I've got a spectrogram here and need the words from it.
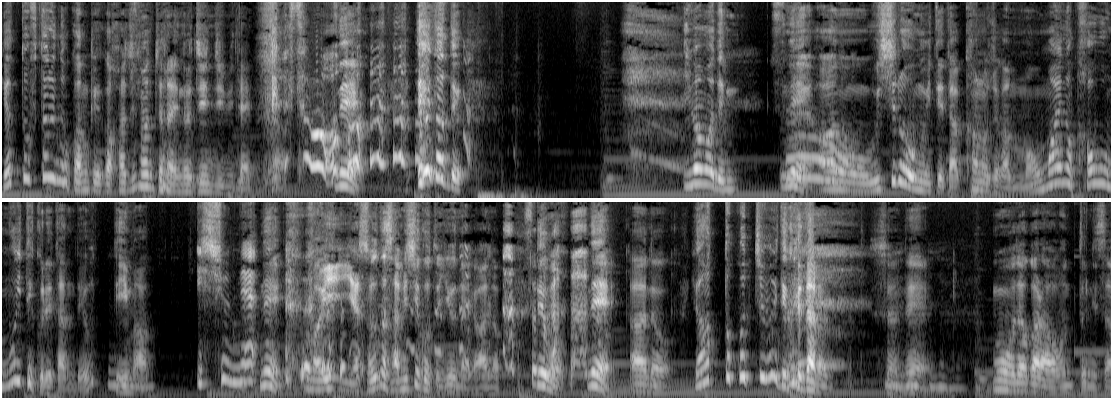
やっと二人の関係が始まるんじゃないの？人事みたいなさ。そう。ね。えだって今までねあの後ろを向いてた彼女が、まあお前の顔を向いてくれたんだよって今、うん。一瞬ね。ねまあいやそんな寂しいこと言うなよあの。でもねあのやっとこっち向いてくれたの。さね、もうだから本当にさ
